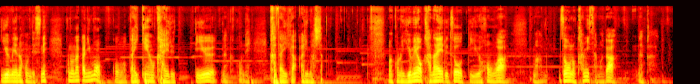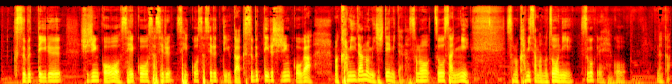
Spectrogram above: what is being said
有名な本ですね。この中にもこう外見を変えるっていうなんかこうね課題がありました。まあこの夢を叶える像っていう本はまあ像の神様がなんかくすぶっている主人公を成功させる成功させるっていうかくすぶっている主人公が、まあ、神頼みしてみたいなその像さんにその神様の像にすごくねこうなんか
